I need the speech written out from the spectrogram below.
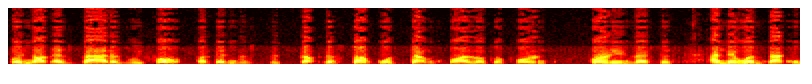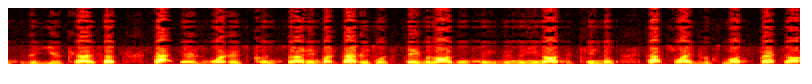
were not as bad as we thought. But then the, the, stock, the stock was dumped by a lot of foreign foreign investors, and they went back into the UK. So that is what is concerning, but that is what's stabilizing things in the United Kingdom. That's why it looks much better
